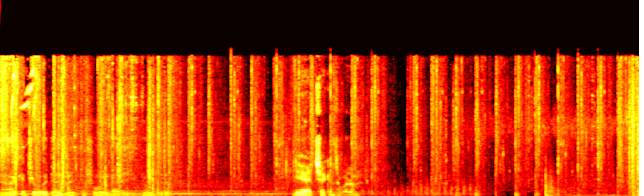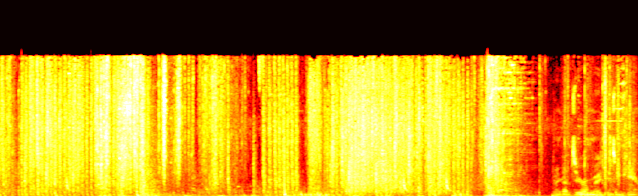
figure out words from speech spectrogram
No, I controller died right before and I rolled it up. Yeah, chicken's with him. Got zero medkits and can't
